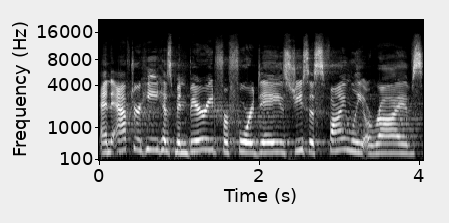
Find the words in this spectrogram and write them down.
And after he has been buried for four days, Jesus finally arrives,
